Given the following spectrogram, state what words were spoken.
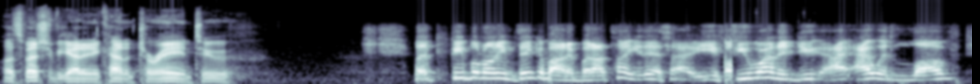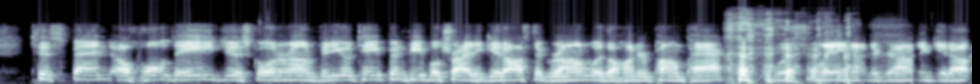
well, especially if you got any kind of terrain too. But people don't even think about it. But I'll tell you this: if you want to do, I, I would love to spend a whole day just going around videotaping people try to get off the ground with a hundred pound pack, with laying on the ground and get up.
